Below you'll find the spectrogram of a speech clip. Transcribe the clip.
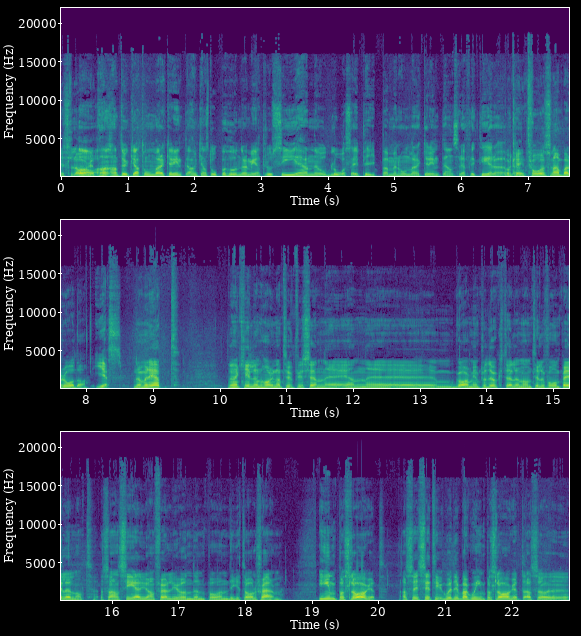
i slaget. Ja, han, alltså. han tycker att hon verkar inte, han kan stå på 100 meter och se henne och blåsa i pipa men hon verkar inte ens reflektera över Okej, det. två snabba råd då. Yes. Nummer ett. Den här killen har ju naturligtvis en, en eh, Garmin-produkt eller någon telefonpejl eller något. Så han ser ju, han följer hunden på en digital skärm. In på slaget. Alltså se till, det är bara att gå in på slaget. Alltså eh,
